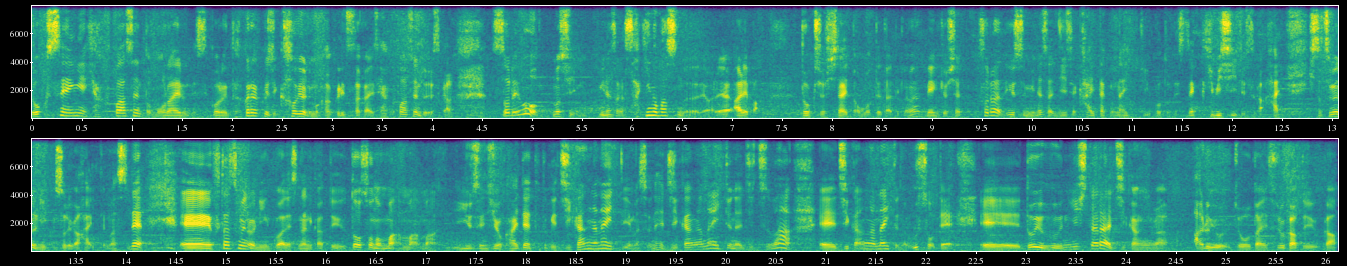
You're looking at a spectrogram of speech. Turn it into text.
6000円100%もらえるんです。これ、宝くじ買うよりも確率高いです100%ですから、それをもし皆さんが先延ばすのであれば読書したいと思ってたりとか、ね、勉強したいそれは要するに皆さん人生変えたくないっていうことですね。厳しいですが、はい、1つ目のリンクそれが入ってます。で、えー、2つ目のリンクはですね何かというとそのまあまあまあ優先順位を変えたいって時時間がないって言いますよね。時間がないっていうのは実は、えー、時間がないっていうのは嘘で、えー、どういうふうにしたら時間があるよう状態にするかというか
